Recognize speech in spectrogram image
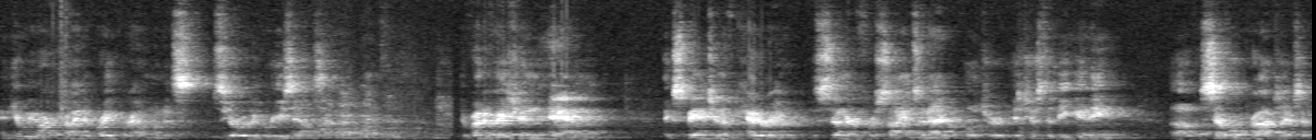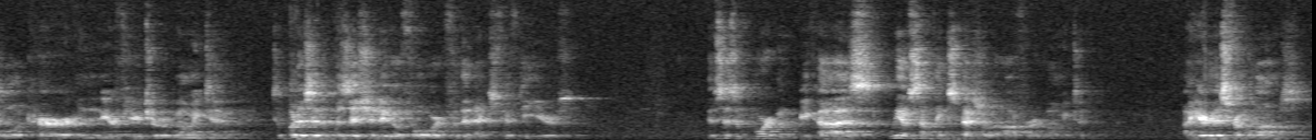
and here we are trying to break ground when it's zero degrees outside. The renovation and expansion of Kettering, the Center for Science and Agriculture, is just the beginning of several projects that will occur in the near future of Wilmington to put us in a position to go forward for the next 50 years. This is important because we have something special to offer at Wilmington. I hear this from alums.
